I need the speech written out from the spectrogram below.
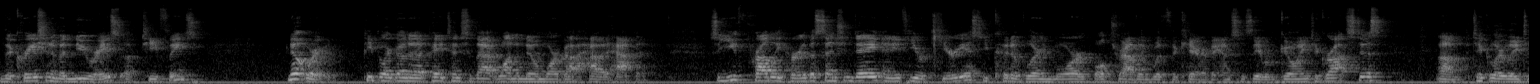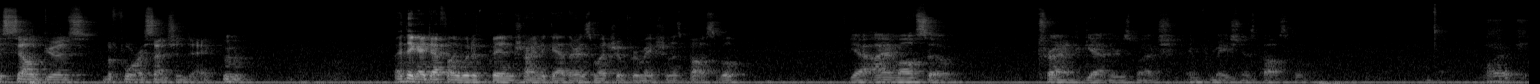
The creation of a new race of Tieflings. Noteworthy. People are going to pay attention to that, want to know more about how it happened. So you've probably heard of Ascension Day, and if you were curious, you could have learned more while traveling with the caravan since they were going to Grotstis, um, particularly to sell goods before Ascension Day. Mhm. I think I definitely would have been trying to gather as much information as possible. Yeah, I am also trying to gather as much information as possible.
